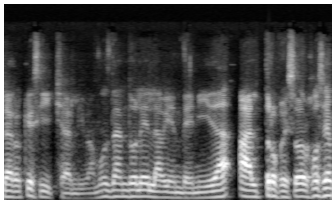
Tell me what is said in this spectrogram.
Claro que sí, Charlie. Vamos dándole la bienvenida al profesor José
